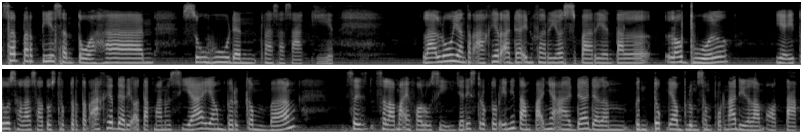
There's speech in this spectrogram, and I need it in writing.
seperti sentuhan, suhu dan rasa sakit. Lalu yang terakhir ada inferius parietal lobule yaitu salah satu struktur terakhir dari otak manusia yang berkembang selama evolusi. Jadi struktur ini tampaknya ada dalam bentuk yang belum sempurna di dalam otak.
